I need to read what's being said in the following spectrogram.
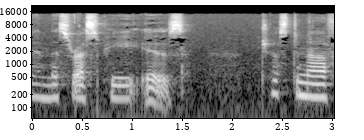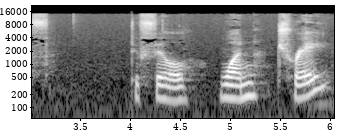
And this recipe is just enough to fill one tray.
